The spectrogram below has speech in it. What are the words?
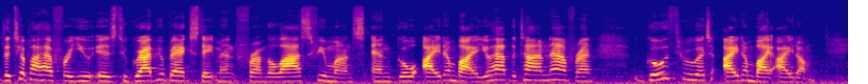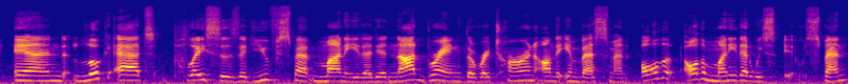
The, tip I have for you is to grab your bank statement from the last few months and go item by. Item. You have the time now, friend. Go through it item by item and look at places that you've spent money that did not bring the return on the investment. All the all the money that we spend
